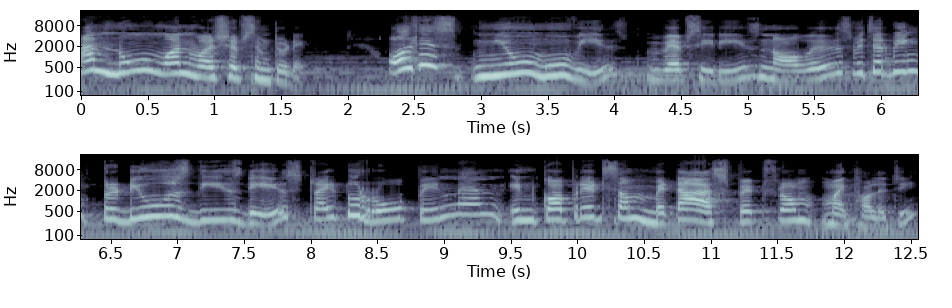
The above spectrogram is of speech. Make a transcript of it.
and no one worships him today. All these new movies, web series, novels, which are being produced these days, try to rope in and incorporate some meta aspect from mythology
